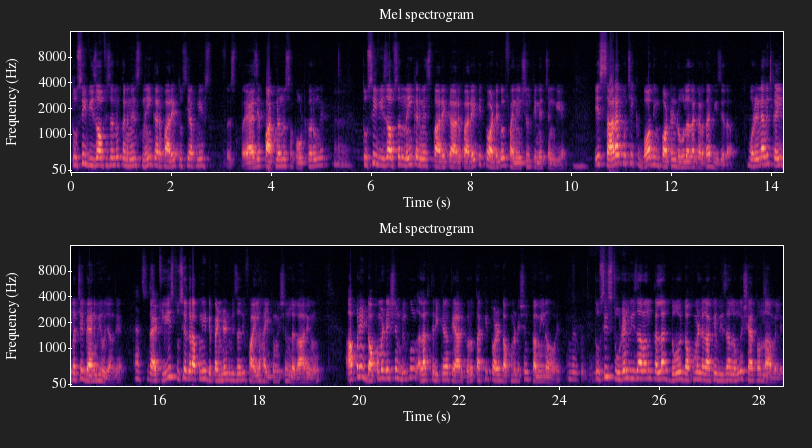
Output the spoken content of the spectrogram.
ਤੁਸੀਂ ਵੀਜ਼ਾ ਆਫੀਸਰ ਨੂੰ ਕਨਵਿੰਸ ਨਹੀਂ ਕਰ ਪਾ ਰਹੇ ਤੁਸੀਂ ਆਪਣੀ ਐਜ਼ ਅ ਪਾਰਟਨਰ ਨੂੰ ਸਪੋਰਟ ਕਰੋਗੇ। ਤੁਸੀਂ ਵੀਜ਼ਾ ਅਫਸਰ ਨੂੰ ਨਹੀਂ ਕਨਵਿੰਸ ਪਾ ਰਹੇ ਕਰ ਪਾ ਰਹੇ ਕਿ ਤੁਹਾਡੇ ਕੋਲ ਫਾਈਨੈਂਸ਼ੀਅਲ ਕਿੰਨੇ ਚੰਗੇ ਹੈ। ਇਹ ਸਾਰਾ ਕੁਝ ਇੱਕ ਬਹੁਤ ਇੰਪੋਰਟੈਂਟ ਰੋਲ ਅਦਾ ਕਰਦਾ ਵੀਜ਼ੇ ਦਾ। ਔਰ ਇਹਨਾਂ ਵਿੱਚ ਕਈ ਬੱਚੇ ਬੈਨ ਵੀ ਹੋ ਜਾਂਦੇ ਆ। ਤਾਂ ਐਟਲੀਸਟ ਤੁਸੀਂ ਅਗਰ ਆਪਣੀ ਡਿਪੈਂਡੈਂਟ ਵੀਜ਼ਾ ਦੀ ਫਾਈਲ ਹਾਈ ਕਮਿਸ਼ਨ ਲਗਾ ਰਹੇ ਹੋ ਆਪਣੇ ਡਾਕੂਮੈਂਟੇਸ਼ਨ ਬਿਲਕੁਲ ਅਲੱਗ ਤਰੀਕੇ ਨਾਲ ਤਿਆਰ ਕਰੋ ਤਾਂ ਕਿ ਤੁਹਾਡੇ ਡਾਕੂਮੈਂਟੇਸ਼ਨ ਕਮੀ ਨਾ ਹੋਵੇ। ਤੁਸੀਂ ਸਟੂਡੈਂਟ ਵੀਜ਼ਾ ਵਾਂਗ ਕੱਲਾ ਦੋ ਡਾਕੂਮੈਂਟ ਲਗਾ ਕੇ ਵੀਜ਼ਾ ਲਓਗੇ ਸ਼ਾਇਦ ਤੁਹਾਨੂੰ ਨਾ ਮਿਲੇ।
